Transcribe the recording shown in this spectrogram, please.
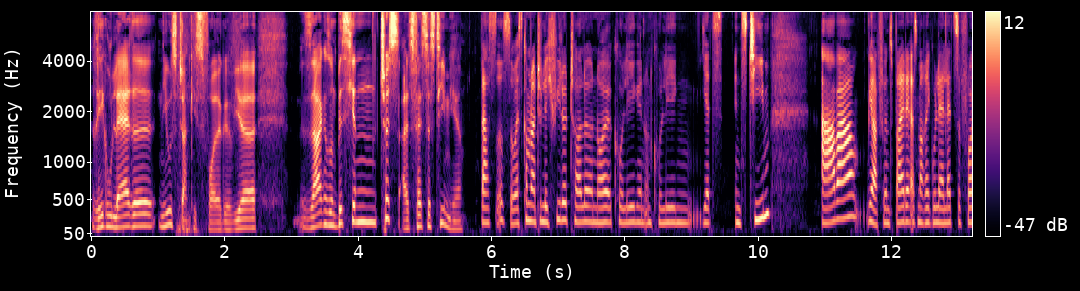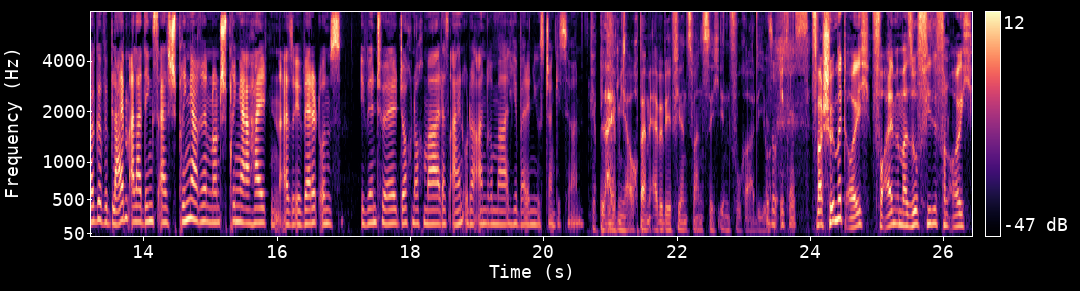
reguläre News Junkies Folge. Wir sagen so ein bisschen Tschüss als festes Team hier. Das ist so. Es kommen natürlich viele tolle neue Kolleginnen und Kollegen jetzt ins Team. Aber ja, für uns beide erstmal regulär letzte Folge. Wir bleiben allerdings als Springerinnen und Springer erhalten. Also ihr werdet uns eventuell doch nochmal das ein oder andere Mal hier bei den News Junkies hören. Wir bleiben ja auch beim RBB24 Inforadio. So ist es. Es war schön mit euch, vor allem immer so viel von euch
